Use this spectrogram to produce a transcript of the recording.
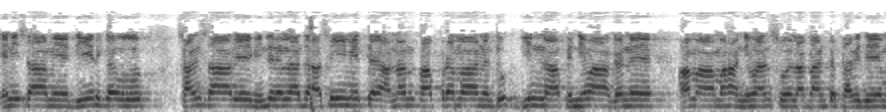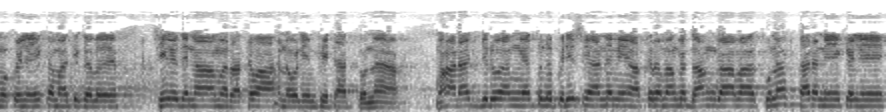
එනිසා මේ දීර්ඝ වූ සංසාරයේ විඳින ලද අසීමිත අනන්ත අප්‍රමාණ දුක් ගින්න අපි නිවාගෙන අමා මහ නිවන් සුව ලබන්ට පැවිදෙමු කියලා ඒකමතිකව සීල දනාම රත වාහන වලින් පිටත් වුණා. මහරජුරුවන් ඇතුළු පිරිස යන්නේ මේ අතරමඟ ගංගාව තුනක් තරණය කළේ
